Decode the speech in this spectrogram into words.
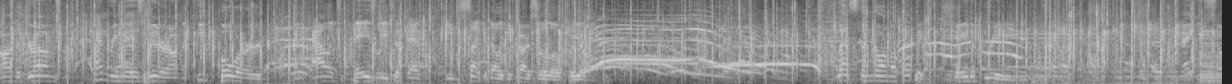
on the drums, Henry Mays Ritter on the keyboard, Alex Bazeley took that psychedelic guitar solo for y'all less than normal epic shade of green. Thank you so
